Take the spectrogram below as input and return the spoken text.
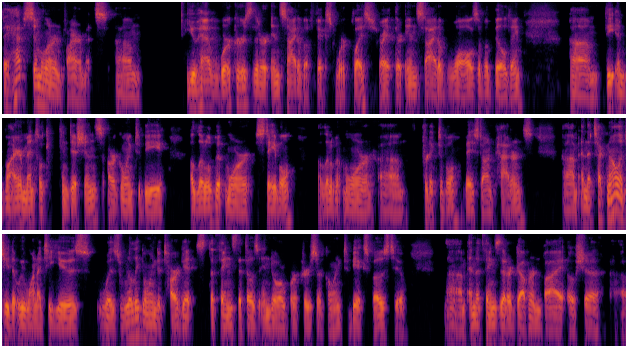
they have similar environments. Um, you have workers that are inside of a fixed workplace, right? They're inside of walls of a building. Um, the environmental conditions are going to be a little bit more stable, a little bit more um, predictable based on patterns. Um, and the technology that we wanted to use was really going to target the things that those indoor workers are going to be exposed to. Um, and the things that are governed by OSHA uh,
